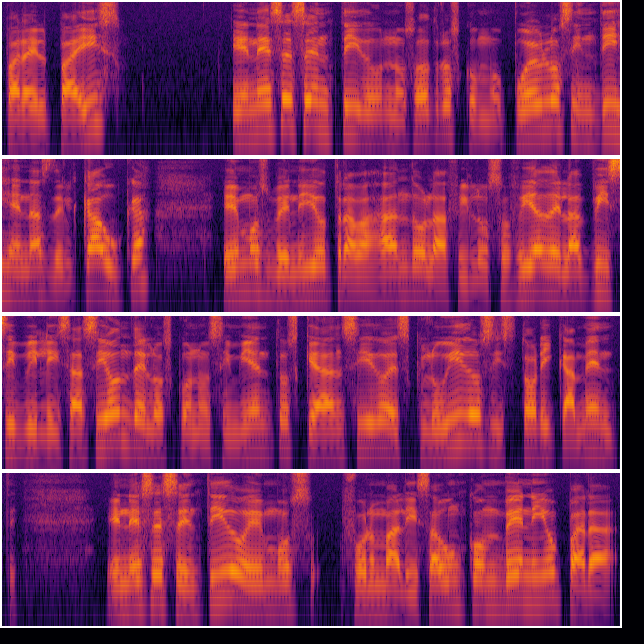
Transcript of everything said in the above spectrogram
para el país. En ese sentido, nosotros como pueblos indígenas del Cauca hemos venido trabajando la filosofía de la visibilización de los conocimientos que han sido excluidos históricamente. En ese sentido hemos formalizado un convenio para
